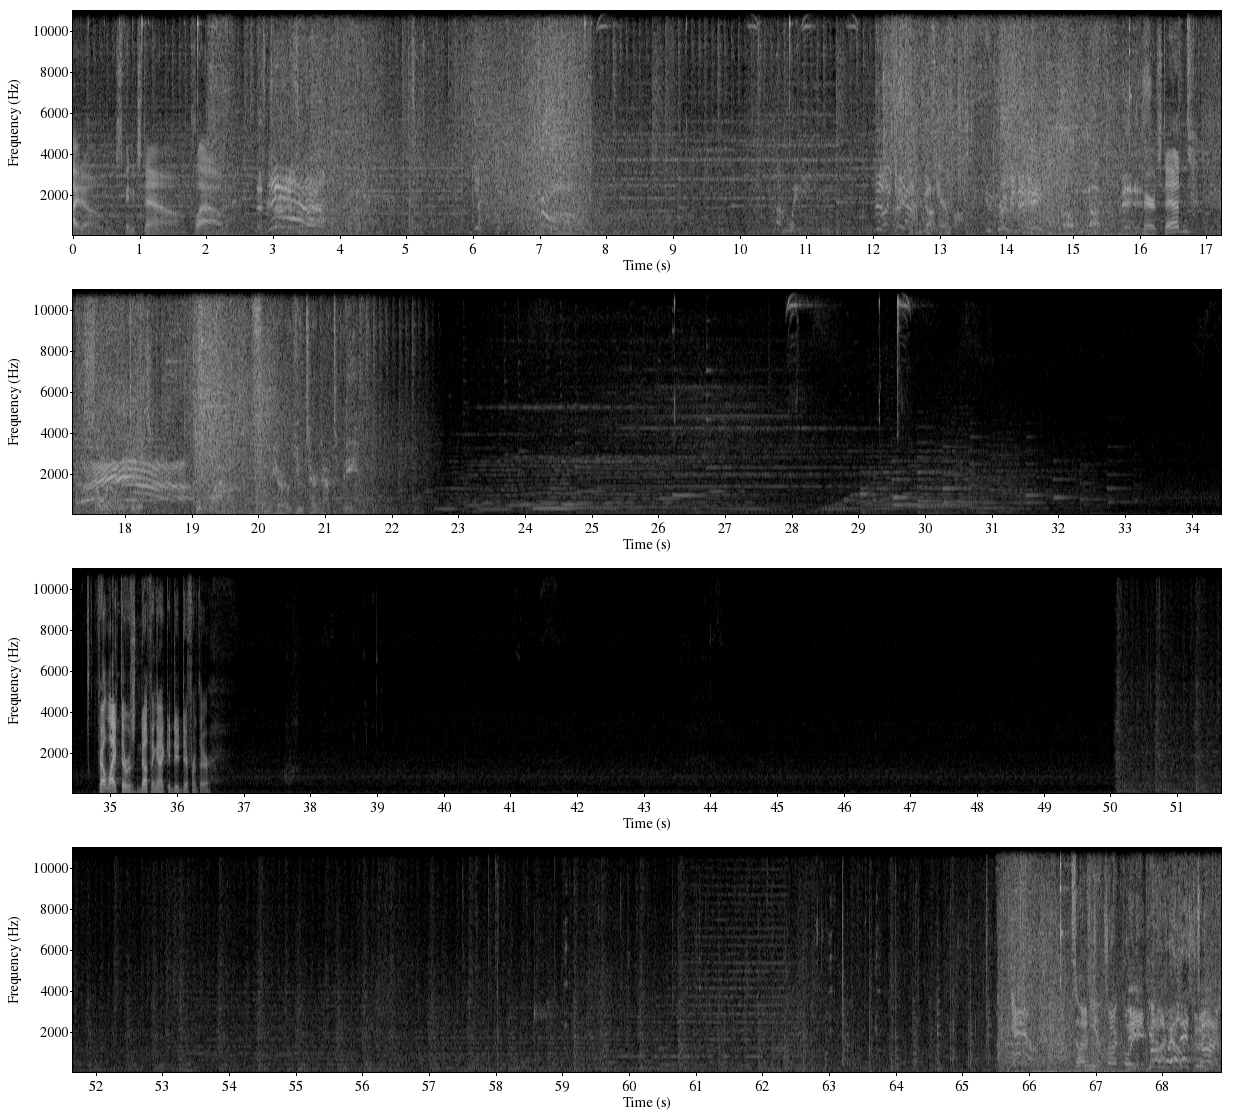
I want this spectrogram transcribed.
Items. Phoenix down. Cloud. Let's turn this around. I'm waiting. This Be careful. bringing the heat. I'm not finished. Barret's dead. So it overdid. Wow. Some hero you turned out to be. Felt like there was nothing I could do different there. Aren't going to get away this time.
